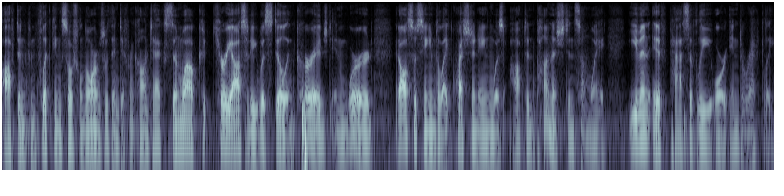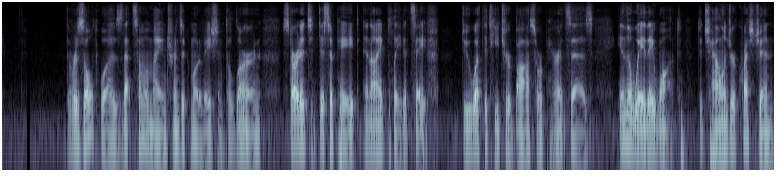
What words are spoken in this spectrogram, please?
often conflicting social norms within different contexts, and while curiosity was still encouraged in word, it also seemed like questioning was often punished in some way, even if passively or indirectly. The result was that some of my intrinsic motivation to learn started to dissipate, and I played it safe. Do what the teacher, boss, or parent says in the way they want. To challenge or question,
